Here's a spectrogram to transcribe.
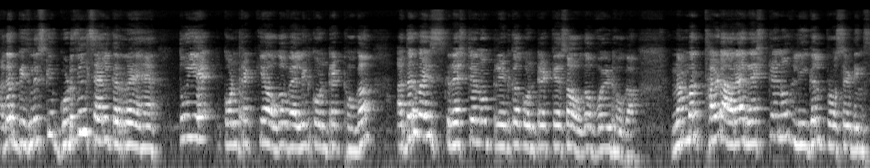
अगर बिज़नेस की गुडविल सेल कर रहे हैं तो ये कॉन्ट्रैक्ट क्या होगा? वैलिड कॉन्ट्रैक्ट होगा। अदरवाइज़ रेस्टेन ऑफ़ ट्रेड का कॉन्ट्रैक्ट कैसा होगा? वर्ल्ड होगा। नंबर थर्ड आ रहा है रेस्ट्रेन ऑफ़ लीगल प्रोसीडिंग्स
